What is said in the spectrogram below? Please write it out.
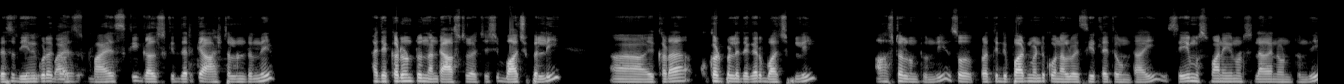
ప్లస్ దీనికి కూడా బాయ్స్ బాయ్స్కి గర్ల్స్కి ఇద్దరికి హాస్టల్ ఉంటుంది. అది ఎక్కడ ఉంటుంది అంటే హాస్టల్ వచ్చేసి బాచుపల్లి. ఇక్కడ కుక్కట్పల్లి దగ్గర బాచుపల్లి హాస్టల్ ఉంటుంది. సో ప్రతి డిపార్ట్మెంట్ ఒక నలభై సీట్లు అయితే ఉంటాయి. సేమ్ ఉస్మానియా యూనివర్సిటీ లాగానే ఉంటుంది.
